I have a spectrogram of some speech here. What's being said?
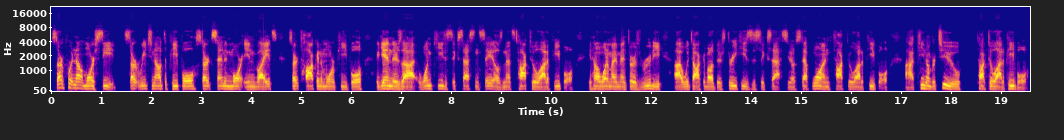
start putting out more seed. Start reaching out to people. Start sending more invites. Start talking to more people. Again, there's uh, one key to success in sales, and that's talk to a lot of people. You know, one of my mentors, Rudy, uh, would talk about there's three keys to success. You know, step one, talk to a lot of people. Uh, key number two, talk to a lot of people.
